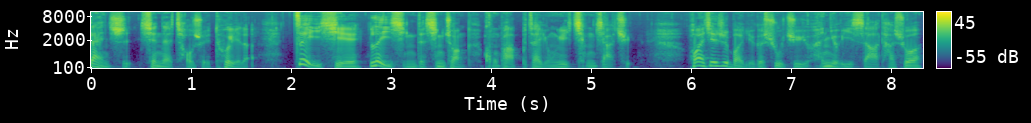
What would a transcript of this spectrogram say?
但是现在潮水退了，这些类型的新创恐怕不再容易撑下去。华尔街日报有个数据很有意思啊，他说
